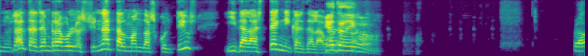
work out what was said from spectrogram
nosaltres hem revolucionat el món dels cultius i de les tècniques de Ja laboratori. te digo. Però,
